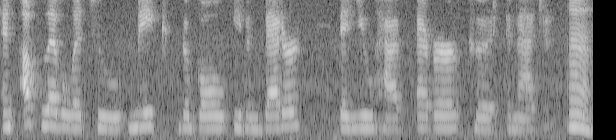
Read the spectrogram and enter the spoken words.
and up level it to make the goal even better than you have ever could imagine. Mm.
